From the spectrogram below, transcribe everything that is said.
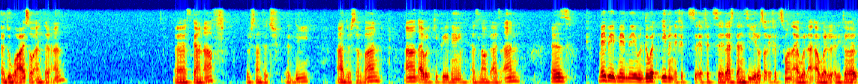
a do while so enter n. Uh, f percentage d address of n. And I will keep reading as long as n is maybe maybe we'll do it even if it's if it's uh, less than zero. So if it's one i will i will return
